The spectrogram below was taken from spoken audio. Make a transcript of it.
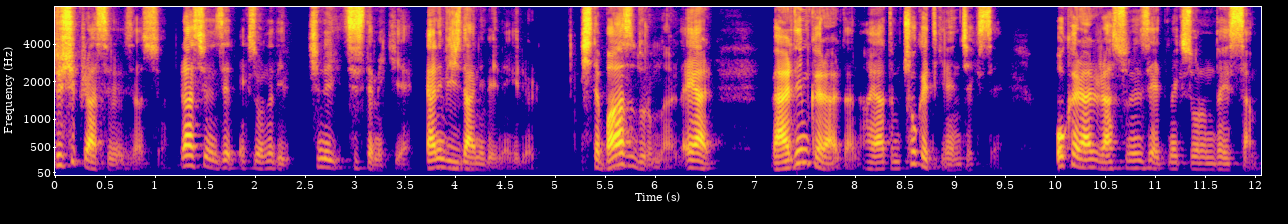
düşük rasyonalizasyon. Rasyonize etmek zorunda değil. Şimdi sistem 2'ye yani vicdani beyine geliyorum. İşte bazı durumlarda eğer verdiğim karardan hayatım çok etkilenecekse, o kararı rasyonize etmek zorundaysam,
